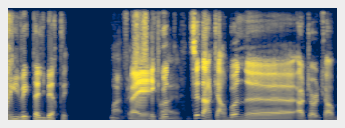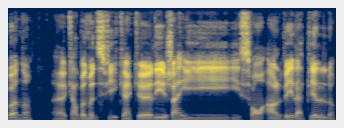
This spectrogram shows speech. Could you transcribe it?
privé de ta liberté. ben, écoute, tu sais, dans Carbone, euh, Altered Carbone, hein, euh, carbone modifié, quand que les gens ils, se font enlever la pile,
